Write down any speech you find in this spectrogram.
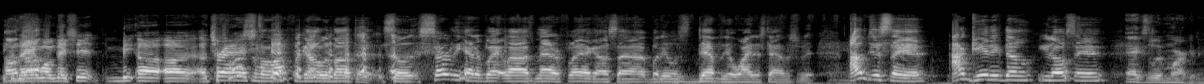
because Oh, they no. didn't want their shit be uh uh, uh trash. First of all, I forgot all about that. So it certainly had a Black Lives Matter flag outside, but it was definitely a white establishment. I'm just saying, I get it though. You know what I'm saying? Excellent marketing.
